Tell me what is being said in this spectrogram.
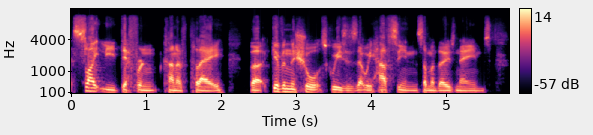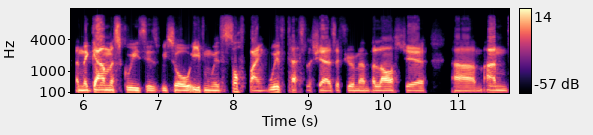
slightly different kind of play. But given the short squeezes that we have seen in some of those names and the gamma squeezes we saw even with SoftBank with Tesla shares, if you remember last year, um, and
